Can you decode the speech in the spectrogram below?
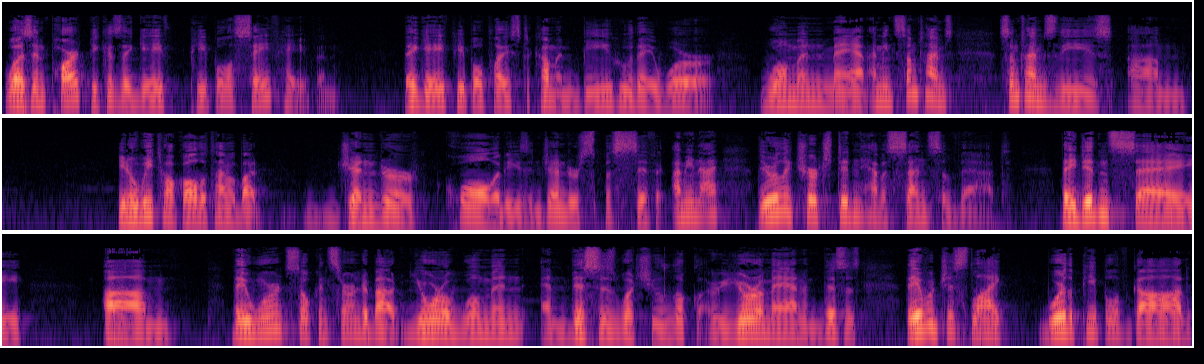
was in part because they gave people a safe haven. They gave people a place to come and be who they were woman man. I mean sometimes sometimes these um, you know, we talk all the time about gender qualities and gender specific. I mean, I, the early church didn't have a sense of that. They didn't say, um, they weren't so concerned about you're a woman and this is what you look like, or you're a man and this is. They were just like, we're the people of God.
